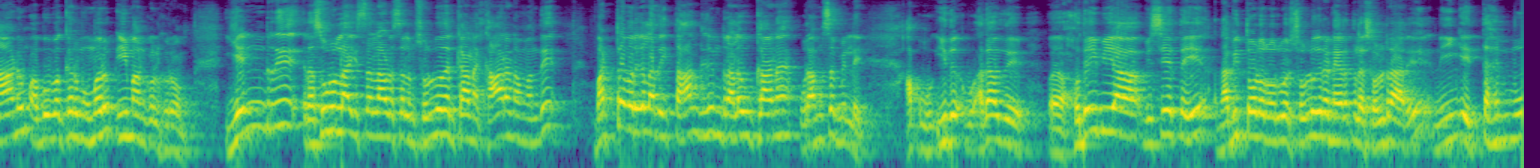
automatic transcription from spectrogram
நானும் அபூபக்கரும் உமரும் ஈமான் கொள்கிறோம். என்று ரசூலுல்லாஹி ஸல்லல்லாஹு அலைஹி சொல்வதற்கான காரணம் வந்து மற்றவர்கள் அதை தாங்குகின்ற அளவுக்கான ஒரு அம்சம் இல்லை. அப்போ இது அதாவது ஹுதைபியா விஷயத்தை நபித்தோழர் ஒருவர் சொல்லுகிற நேரத்தில் சொல்றாரு நீங்க இத்தகைமூ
